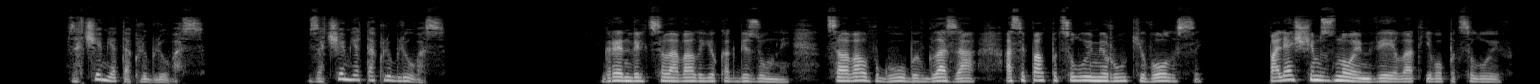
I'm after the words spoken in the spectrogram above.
— Зачем я так люблю вас? Зачем я так люблю вас? Гренвиль целовал ее как безумный, целовал в губы, в глаза, осыпал поцелуями руки, волосы. Палящим зноем веяло от его поцелуев.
